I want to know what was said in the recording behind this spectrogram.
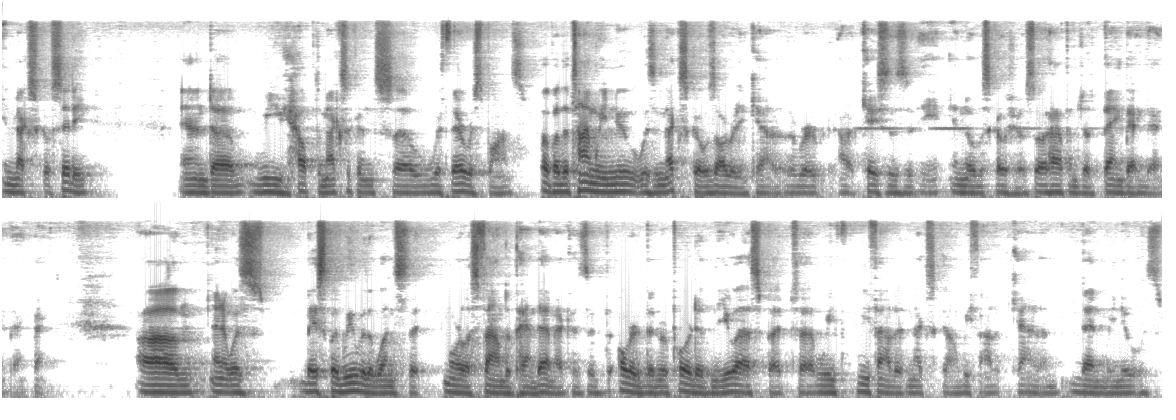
in Mexico City. And uh, we helped the Mexicans uh, with their response. But by the time we knew it was in Mexico, it was already in Canada. There were uh, cases in, Nova Scotia. So it happened just bang, bang, bang, bang, bang. Um, and it was basically we were the ones that more or less found the pandemic because it had already been reported in the US, but uh, we, we found it in Mexico and we found it in Canada. And then we knew it was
